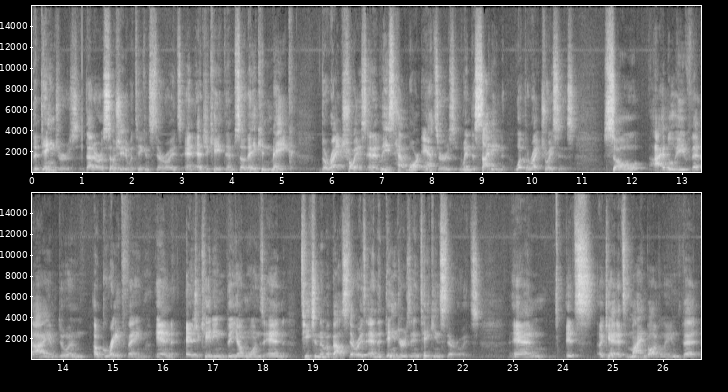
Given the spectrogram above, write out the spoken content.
the dangers that are associated with taking steroids and educate them so they can make the right choice and at least have more answers when deciding what the right choice is. So I believe that I am doing a great thing in educating the young ones and teaching them about steroids and the dangers in taking steroids. And it's, again, it's mind boggling that,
